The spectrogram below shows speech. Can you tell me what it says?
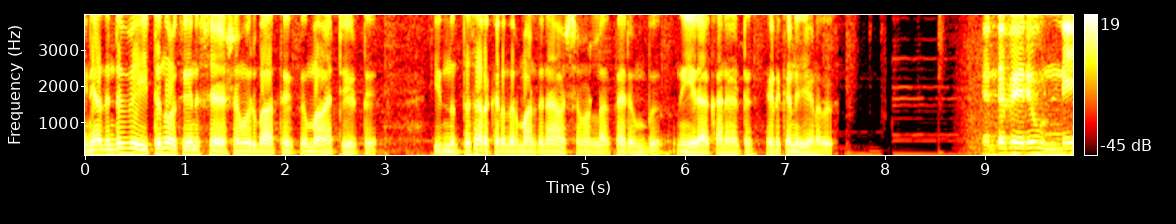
ഇനി അതിന്റെ വെയിറ്റ് നോക്കിയതിന് ശേഷം ഒരു ഭാഗത്തേക്ക് മാറ്റിയിട്ട് ഇന്നത്തെ ശർക്കര നിർമ്മാണത്തിന് ആവശ്യമുള്ള കരിമ്പ് നീരാക്കാനായിട്ട് എടുക്കുകയാണ് ചെയ്യണത്. എന്റെ പേര് ഉണ്ണി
